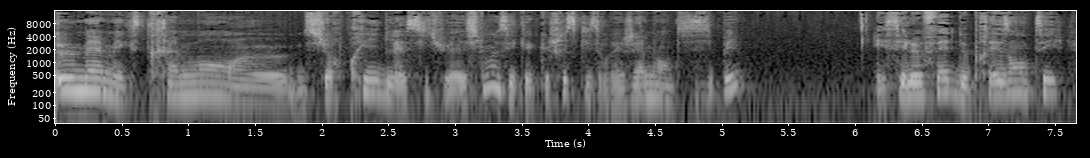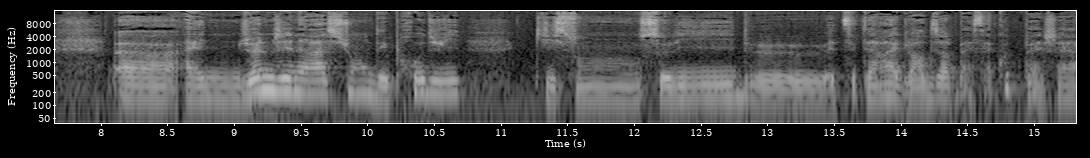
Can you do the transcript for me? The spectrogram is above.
eux-mêmes extrêmement euh, surpris de la situation, et c'est quelque chose qu'ils n'auraient jamais anticipé. Et c'est le fait de présenter euh, à une jeune génération des produits qui sont solides, euh, etc. Et de leur dire, bah, ça coûte pas cher,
